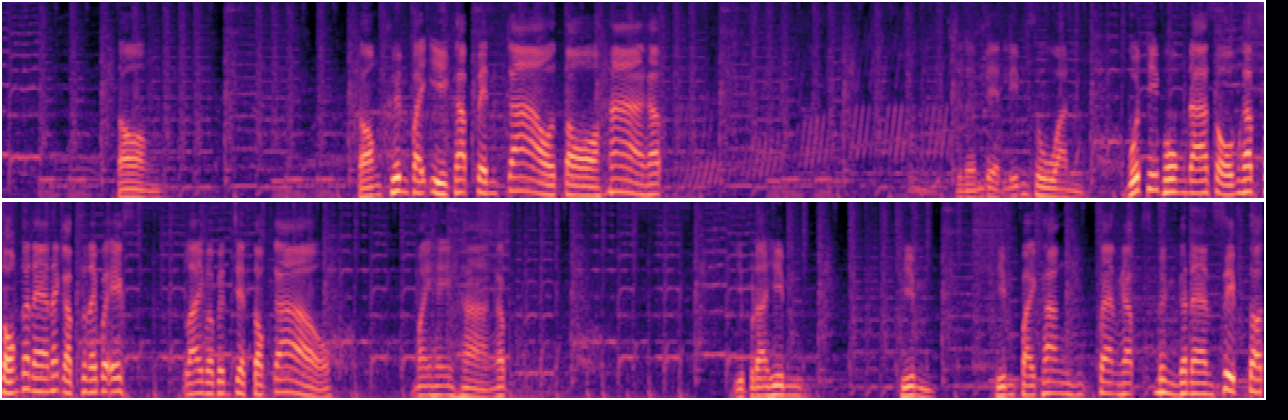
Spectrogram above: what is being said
5ตองตองขึ้นไปอีกครับเป็น 9 ต่อ 5 ครับ ฉลิมเดชลิ้มสุวรรณวุฒิพงษ์ดาโสมครับ2คะแนนให้กับสไนเปอร์เอ็กซ์ไล่มาเป็น 7 ต่อ 9 ไม่ให้ห่างครับ อิบราฮิมทิมทีมไปข้างแป้นครับ 1 คะแนน 10 ต่อ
